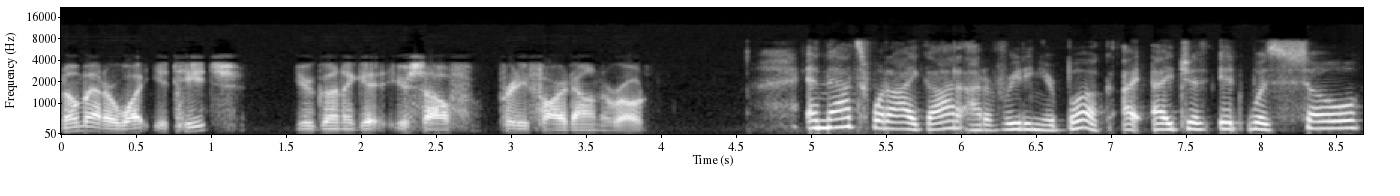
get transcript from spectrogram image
no matter what you teach, you're going to get yourself pretty far down the road. And that's what I got out of reading your book. I, I just it was so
